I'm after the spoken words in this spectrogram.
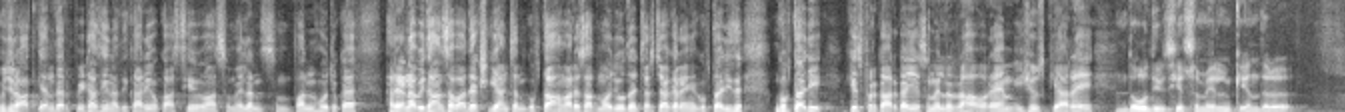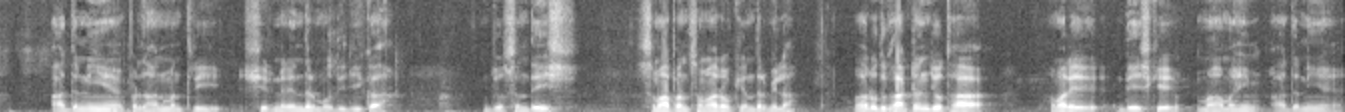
गुजरात के अंदर पीठासीन अधिकारियों का अस्सीवा सम्मेलन संपन्न हो चुका है। हरियाणा विधानसभा अध्यक्ष ज्ञानचंद गुप्ता हमारे साथ मौजूद हैं। चर्चा करेंगे गुप्ता जी से। गुप्ता जी, किस प्रकार का ये सम्मेलन रहा और अहम इश्यूज़ क्या रहे? दो दिवसीय सम्मेलन के अंदर आदरणीय प्रधानमंत्री श्री नरेंद्र मोदी जी का जो संदेश समापन समारोह के अंदर मिला और उद्घाटन जो था हमारे देश के महामहिम आदरणीय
